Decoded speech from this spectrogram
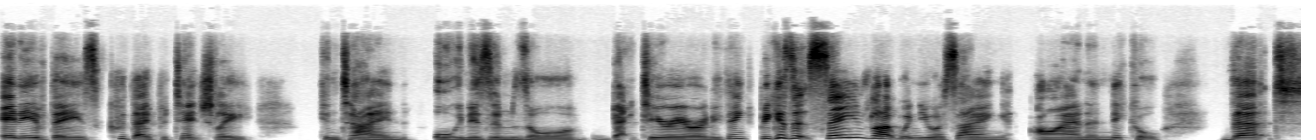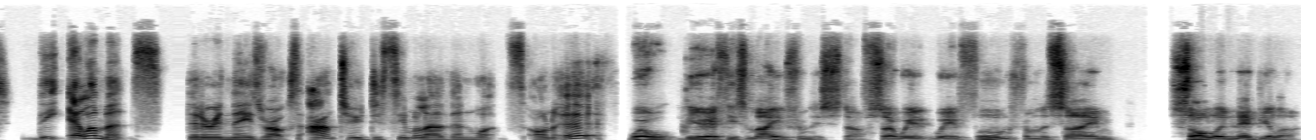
Any of these, could they potentially contain organisms or bacteria or anything? Because it seems like when you were saying iron and nickel, that the elements that are in these rocks aren't too dissimilar than what's on Earth. Well, the Earth is made from this stuff. So we're, we're formed from the same solar nebula,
